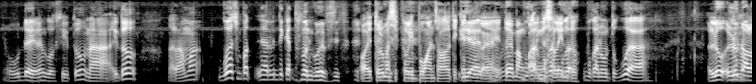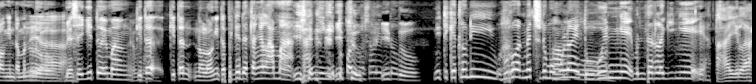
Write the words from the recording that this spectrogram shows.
Ya udah ya kan gue ke situ. Nah, itu nggak lama gue sempat nyariin tiket teman gue di situ. Oh, itu lu masih kelimpungan soal tiket Iya, juga. ya? Itu emang bukan- paling ngeselin bukan- tuh. Bukan untuk gua. Lu lu nolongin temen lu. Iya. Biasanya gitu emang. Kita kita nolongin tapi dia datangnya lama. Iya, Anjing itu, itu, paling ngeselin itu. tuh. Nih tiket lu nih, buruan match udah mau mulai. Ampun. Tungguin nge, bentar lagi nge. Ya, tai lah.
